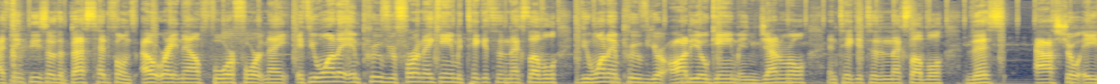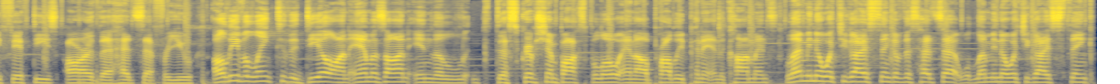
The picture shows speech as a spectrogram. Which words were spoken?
I think these are the best headphones out right now for Fortnite. If you want to improve your Fortnite game and take it to the next level, if you want to improve your audio game in general and take it to the next level, this Astro A50s are the headset for you. I'll leave a link to the deal on Amazon in the description box below and I'll probably pin it in the comments. Let me know what you guys think of this headset. Let me know what you guys think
